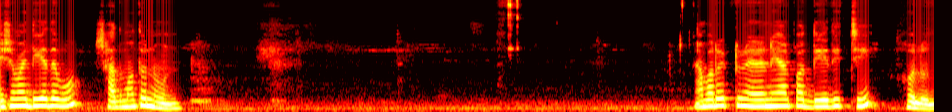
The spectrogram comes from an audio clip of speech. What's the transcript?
এই সময় দিয়ে দেব স্বাদ মতো নুন। আবারও একটু নেড়ে নেওয়ার পর দিয়ে দিচ্ছি হলুদ।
